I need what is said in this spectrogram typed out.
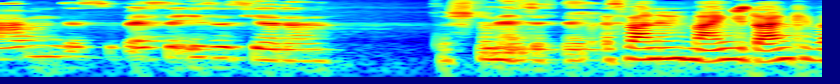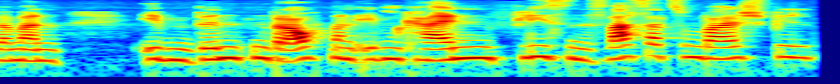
haben, desto besser ist es ja dann. Das stimmt. Im Endeffekt. Es war nämlich mein Gedanke, wenn man eben binden, braucht man eben kein fließendes Wasser zum Beispiel.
